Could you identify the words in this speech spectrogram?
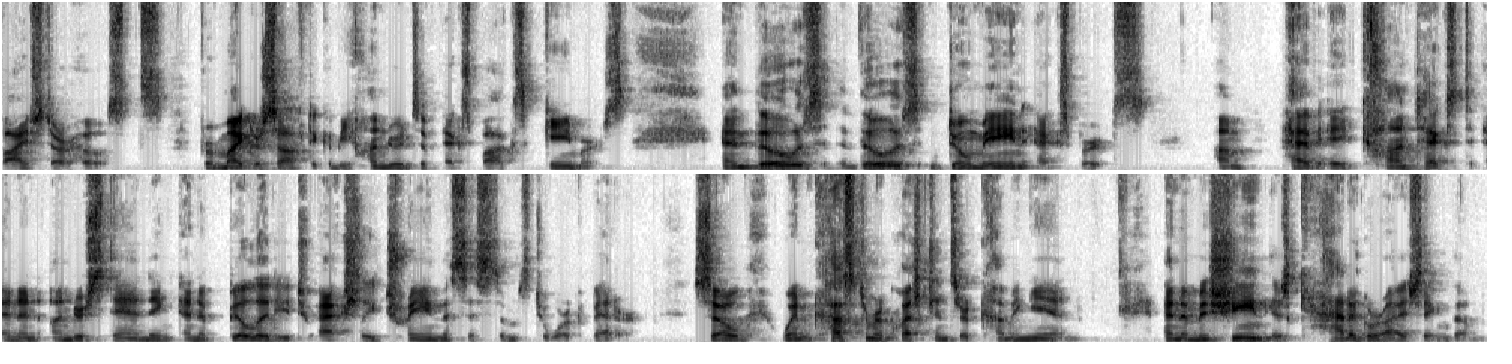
five star hosts. For Microsoft, it could be hundreds of Xbox gamers, and those those domain experts um, have a context and an understanding and ability to actually train the systems to work better. So when customer questions are coming in and a machine is categorizing them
